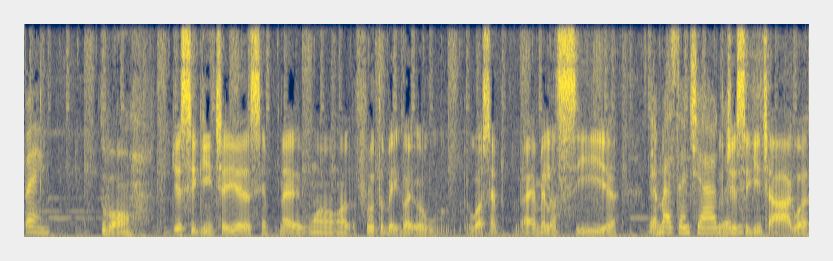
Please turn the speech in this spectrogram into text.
Bem, Muito bom. No dia seguinte aí é sempre, né, uma, uma fruta bem. Eu, eu gosto sempre é, melancia. Tem É, no- bastante água. No dia né? seguinte, a água.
